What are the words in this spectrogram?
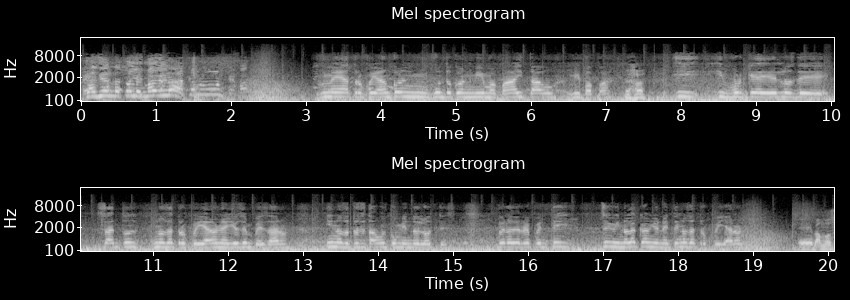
¿Estás viendo todo el desmadre? Mira. Me atropellaron con, junto con mi mamá y Tavo, mi papá. Ajá. Y, y porque los de Santos nos atropellaron, ellos empezaron. Y nosotros estábamos comiendo elotes. Pero de repente se vino la camioneta y nos atropellaron. Eh, vamos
